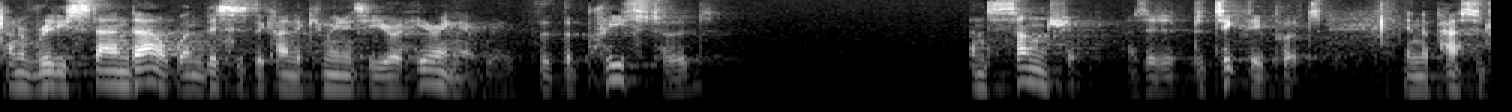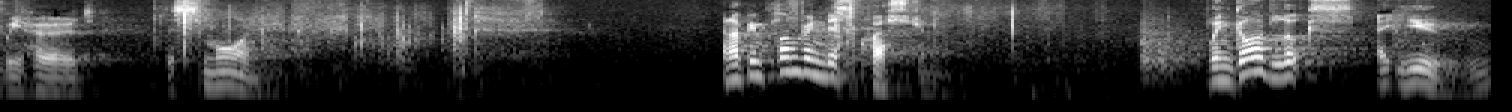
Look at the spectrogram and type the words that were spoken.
kind of really stand out when this is the kind of community you're hearing it with that the priesthood and sonship, as it is particularly put in the passage we heard this morning. And I've been pondering this question. When God looks at you,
